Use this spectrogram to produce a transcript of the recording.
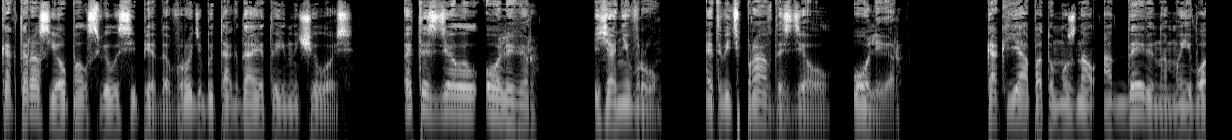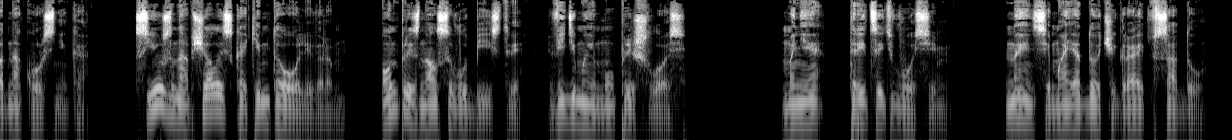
Как-то раз я упал с велосипеда, вроде бы тогда это и началось. «Это сделал Оливер». Я не вру. Это ведь правда сделал Оливер. Как я потом узнал от Дэвина, моего однокурсника. Сьюзен общалась с каким-то Оливером. Он признался в убийстве. Видимо, ему пришлось. Мне 38. Нэнси, моя дочь, играет в саду.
